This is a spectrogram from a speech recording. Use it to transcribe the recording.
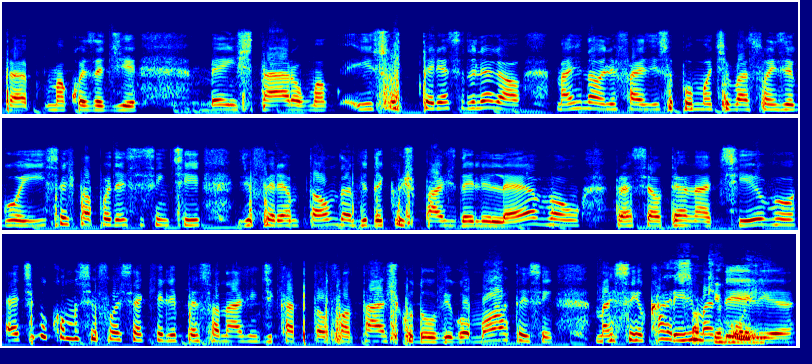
pra uma coisa de bem-estar, alguma- isso teria sido legal. Mas não, ele faz isso por motivações egoístas pra poder se sentir diferentão da vida que os pais dele levam, pra ser alternativo. É tipo como se fosse aquele personagem de Capitão Fantástico do Viggo Mortensen, mas sem o carisma dele.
